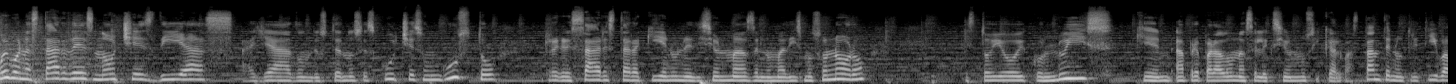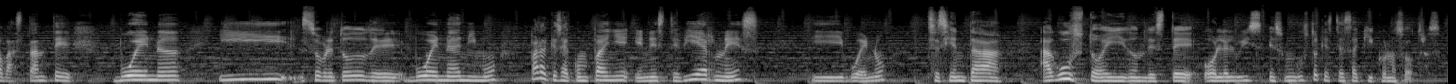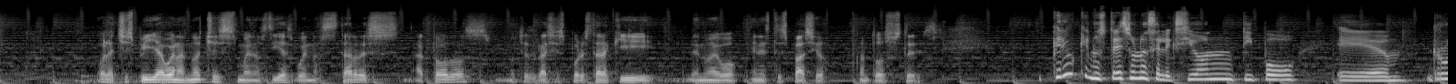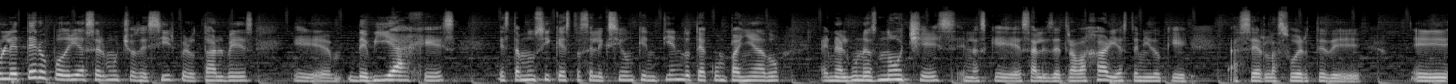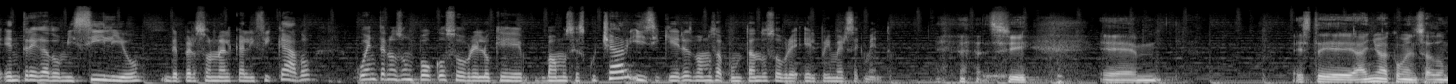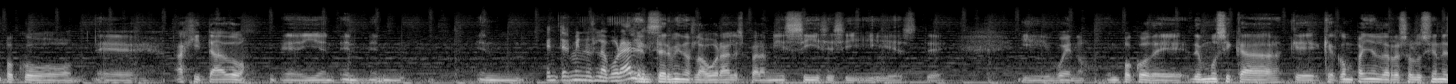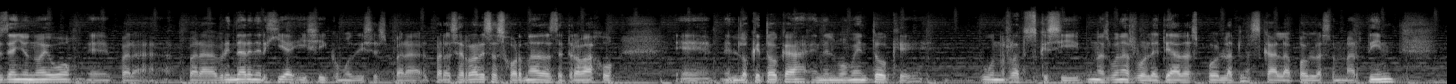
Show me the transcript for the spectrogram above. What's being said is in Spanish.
Muy buenas tardes, noches, días, allá donde usted nos escuche. Es un gusto regresar, estar aquí en una edición más del Nomadismo Sonoro. Estoy hoy con Luis, quien ha preparado una selección musical bastante nutritiva, bastante buena y sobre todo de buen ánimo para que se acompañe en este viernes y bueno, se sienta a gusto ahí donde esté. Hola Luis, es un gusto que estés aquí con nosotros. Hola Chispilla, buenas noches, buenos días, buenas tardes a todos. Muchas gracias por estar aquí de nuevo en este espacio con todos ustedes. Creo que nos traes una selección tipo eh, ruletero, podría ser mucho decir, pero tal vez eh, de viajes. Esta música, esta selección que entiendo te ha acompañado en algunas noches en las que sales de trabajar y has tenido que hacer la suerte de eh, entrega a domicilio de personal calificado. Cuéntanos un poco sobre lo que vamos a escuchar y si quieres vamos apuntando sobre el primer segmento. sí. Em, este año ha comenzado un poco eh, agitado eh, y en, en, en, términos laborales. En términos laborales para mí sí, sí, sí. Y este y bueno, un poco de, música que, que, acompaña las resoluciones de Año Nuevo eh, para, para, brindar energía y sí, como dices, para, para cerrar esas jornadas de trabajo eh, en lo que toca, en el momento que unos ratos que sí, unas buenas roleteadas, Puebla, Tlaxcala, Puebla, San Martín,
